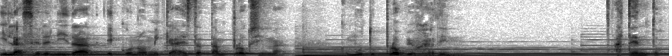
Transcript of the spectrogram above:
y la serenidad económica está tan próxima como tu propio jardín atento.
